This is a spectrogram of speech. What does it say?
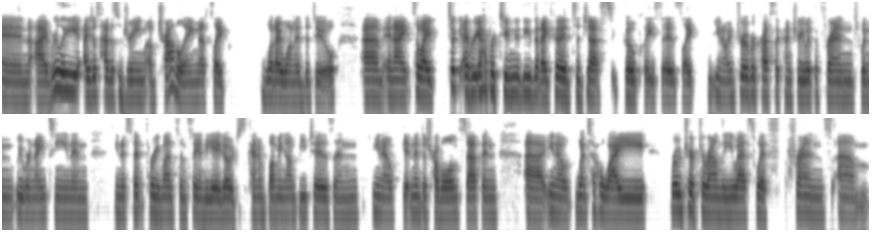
and I really I just had this dream of traveling. That's like what I wanted to do. Um, and I so I took every opportunity that I could to just go places. Like you know, I drove across the country with a friend when we were 19, and you know, spent three months in San Diego just kind of bumming on beaches and, you know, getting into trouble and stuff. And, uh, you know, went to Hawaii, road tripped around the US with friends, um,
